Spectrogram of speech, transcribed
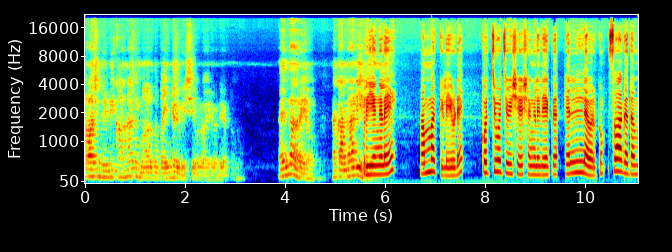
പ്രാവശ്യം വരുമ്പോ ഈ കണ്ണാടി മാറുന്ന ഭയങ്കര വിഷയമുള്ള പരിപാടി കേട്ടോ. എന്താണെന്നറിയോ ആ കണ്ണാടി പ്രിയങ്ങളെ അമ്മക്കിളിയുടെ കൊച്ചു കൊച്ചു വിശേഷങ്ങളിലേക്ക് എല്ലാവർക്കും സ്വാഗതം.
